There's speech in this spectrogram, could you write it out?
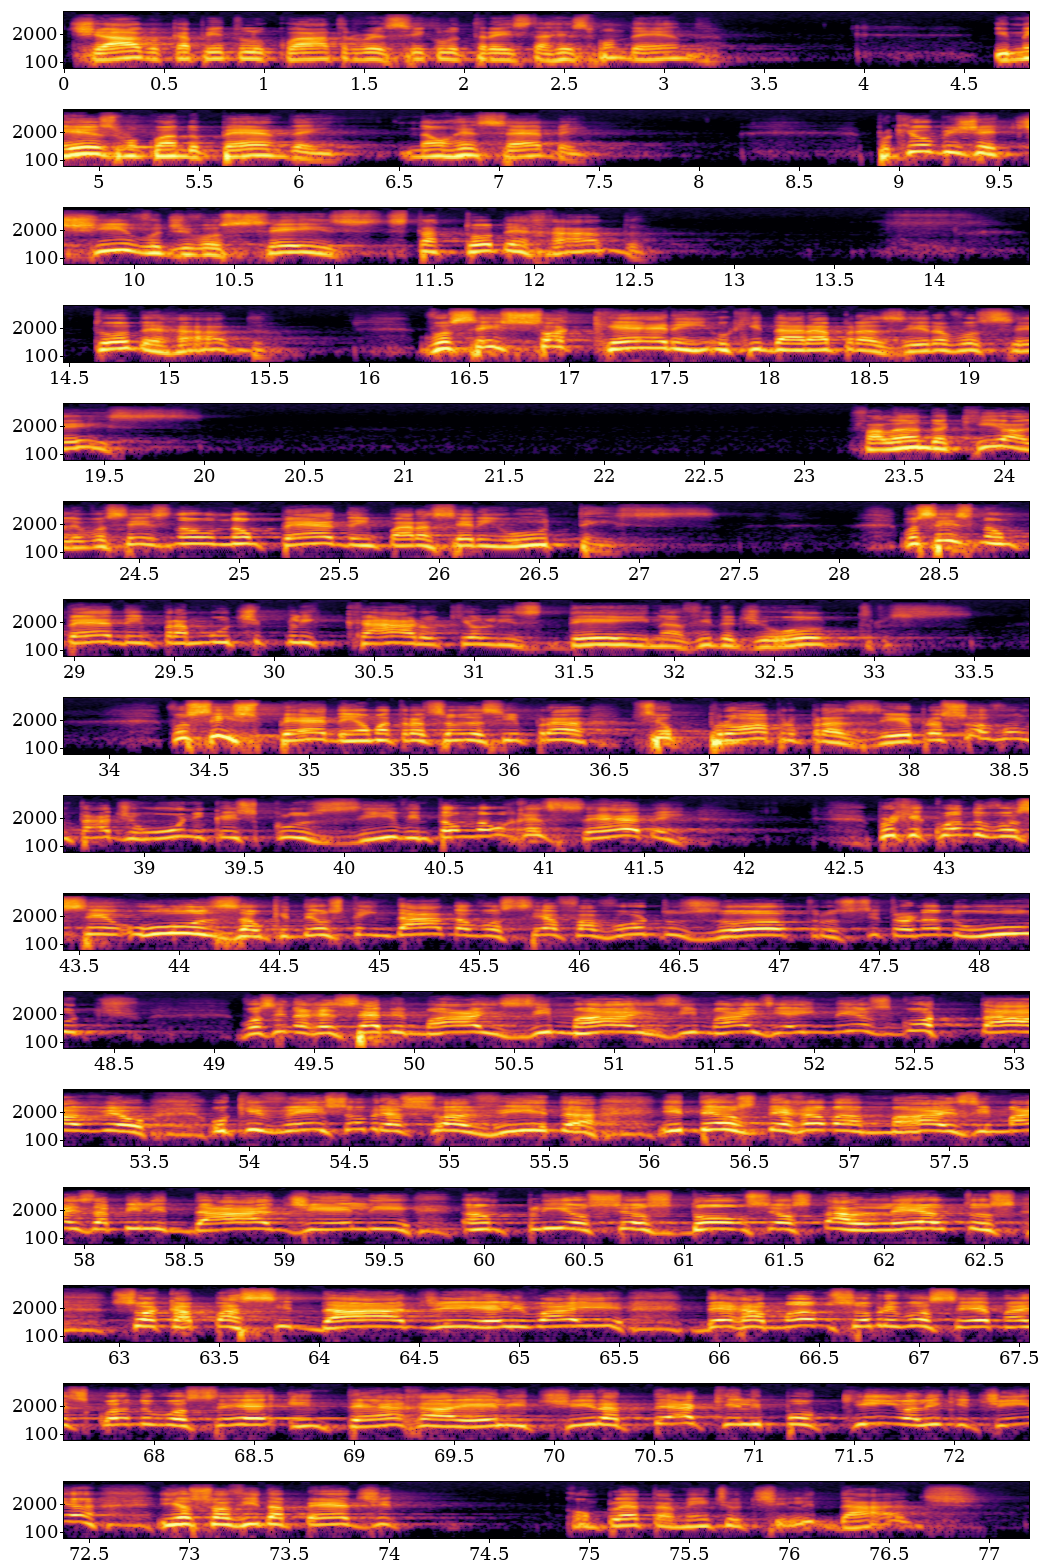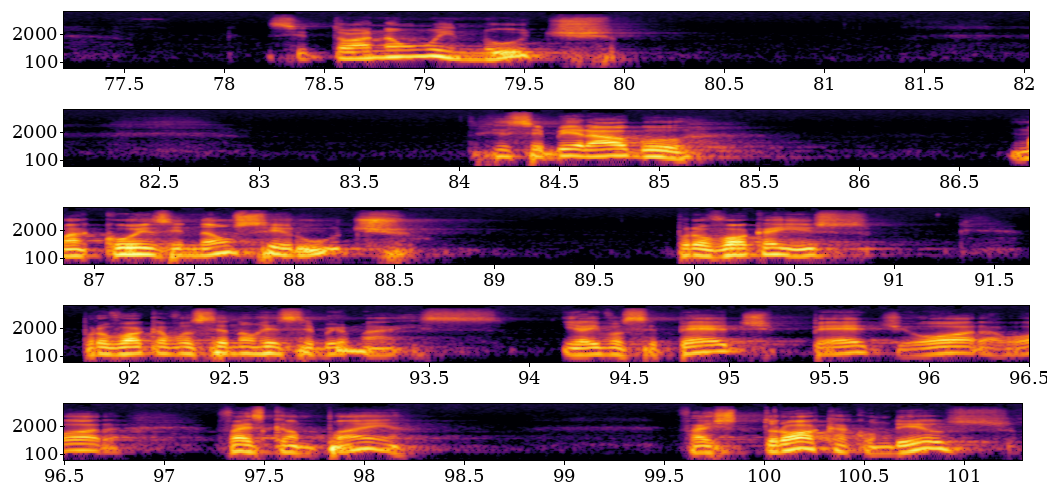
Tiago capítulo 4, versículo 3 está respondendo. E mesmo quando pedem, não recebem. Porque o objetivo de vocês está todo errado. Todo errado. Vocês só querem o que dará prazer a vocês. Falando aqui, olha, vocês não, não pedem para serem úteis. Vocês não pedem para multiplicar o que eu lhes dei na vida de outros. Vocês pedem, é uma tradução assim, para seu próprio prazer, para sua vontade única, exclusiva, então não recebem. Porque quando você usa o que Deus tem dado a você a favor dos outros, se tornando útil, você ainda recebe mais e mais e mais, e é inesgotável o que vem sobre a sua vida, e Deus derrama mais e mais habilidade, Ele amplia os seus dons, seus talentos, sua capacidade, Ele vai derramando sobre você, mas quando você enterra, Ele tira até aquele pouquinho ali que tinha, e a sua vida perde completamente utilidade se torna um inútil. Receber algo, uma coisa e não ser útil, provoca isso, provoca você não receber mais. E aí você pede, pede, ora, ora, faz campanha, faz troca com Deus,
